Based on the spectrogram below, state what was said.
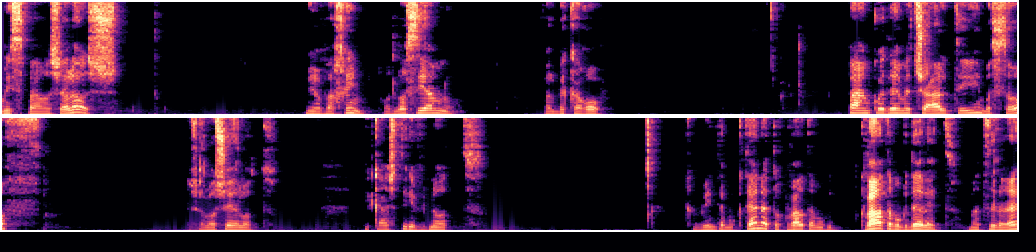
מספר 3 מרווחים, עוד לא סיימנו, אבל בקרוב. פעם קודמת שאלתי בסוף שלוש שאלות. ביקשתי לבנות קווינטה מוקטנת או קוורטה, מוג... קוורטה מוגדלת מהצליל ראה.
